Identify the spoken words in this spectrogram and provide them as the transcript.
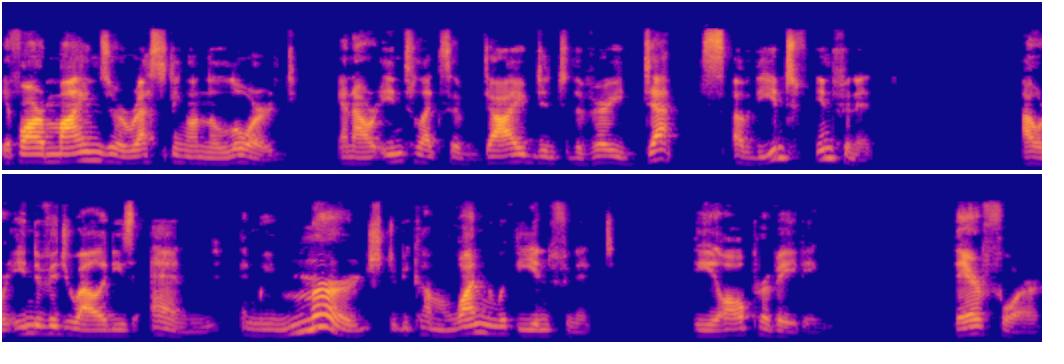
If our minds are resting on the Lord and our intellects have dived into the very depths of the infinite, our individualities end and we merge to become one with the infinite, the all pervading. Therefore,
